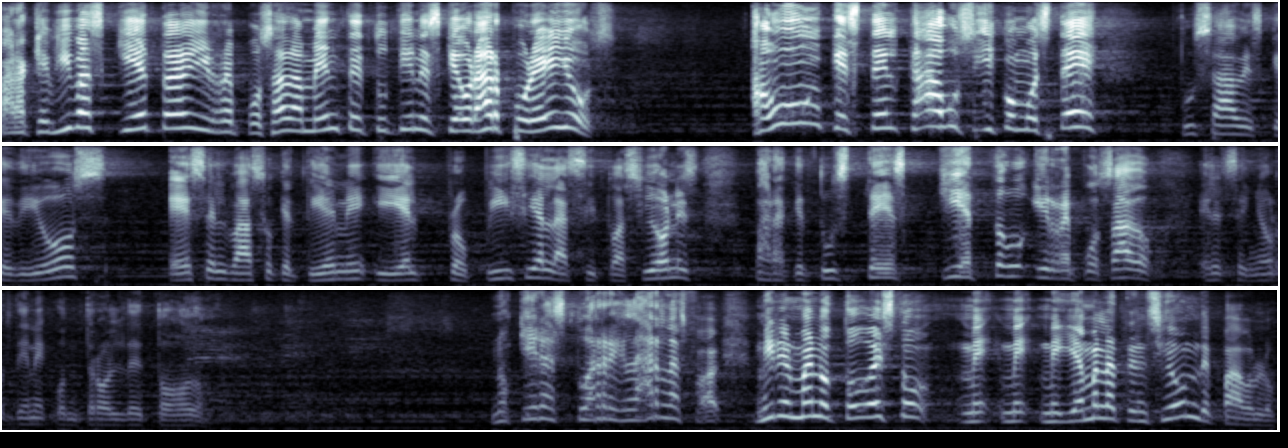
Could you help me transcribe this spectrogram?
Para que vivas quieta y reposadamente, tú tienes que orar por ellos. Aunque esté el caos y como esté, tú sabes que Dios es el vaso que tiene y Él propicia las situaciones para que tú estés quieto y reposado. El Señor tiene control de todo. No quieras tú arreglarlas. Mire hermano, todo esto me, llama la atención de Pablo.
